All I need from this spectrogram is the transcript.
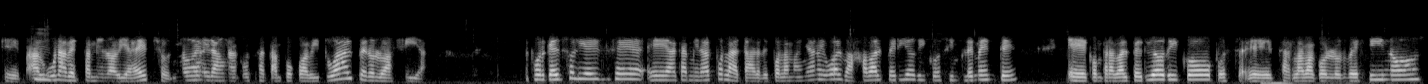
que alguna vez también lo había hecho. No era una cosa tampoco habitual, pero lo hacía. Porque él solía irse eh, a caminar por la tarde. Por la mañana igual bajaba al periódico simplemente, eh, compraba el periódico, pues eh, charlaba con los vecinos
